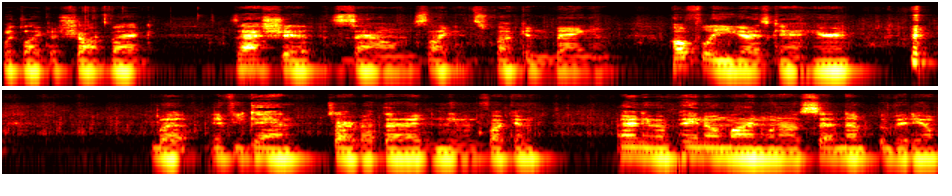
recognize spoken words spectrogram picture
with like a shop vac. That shit sounds like it's fucking banging. Hopefully you guys can't hear it. but if you can, sorry about that. I didn't even fucking, I didn't even pay no mind when I was setting up the video.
